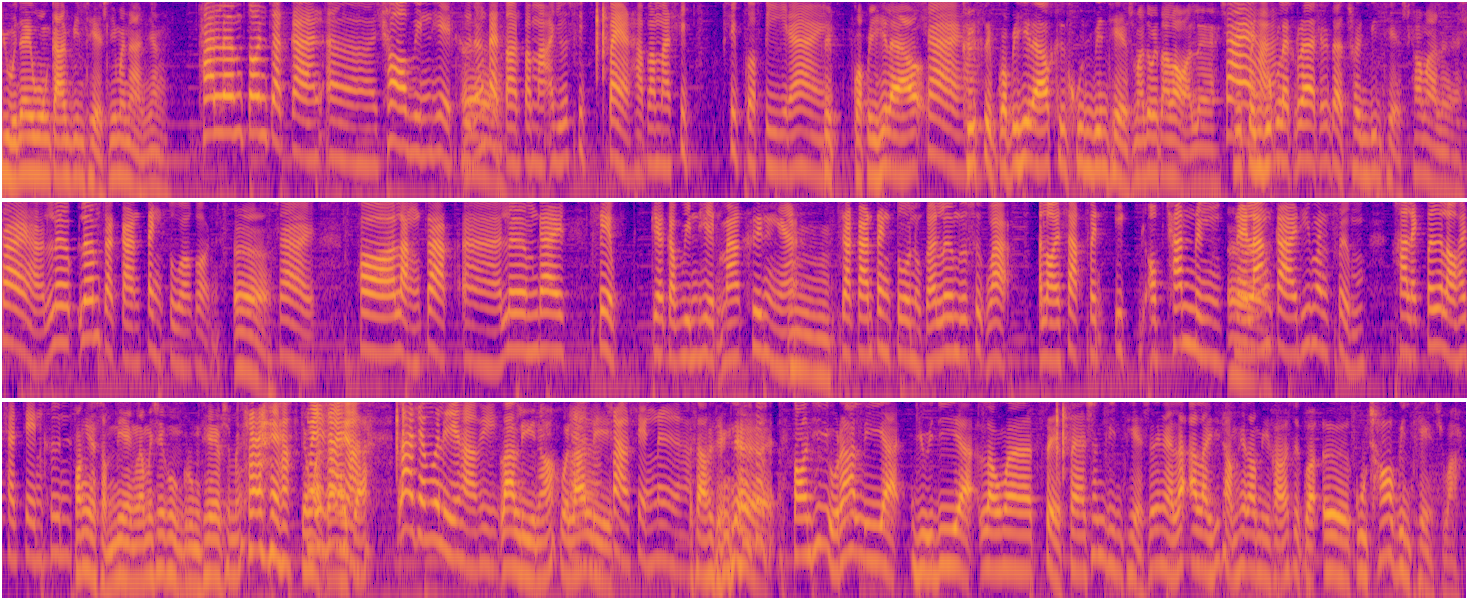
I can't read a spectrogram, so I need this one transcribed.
อยู่ในวงการวินเทจนี่มานานยัง ถ้าเริ่มต้นจากการเออชอบวินเทจคือเออ ตั้งแต่ตอนประมาณอายุ 18 ค่ะ ประมาณ 10 10 กว่าปีได้ 10 กว่าปีที่แล้ว ใช่ค่ะคือ 10 กว่าปีที่แล้วคือคุณวินเทจมาโดยตลอดเลย ใช่คือเป็นค่ะ ยุคแรกๆ ตั้งแต่เทรนด์วินเทจเข้ามาเลย ใช่ค่ะ เริ่มเริ่มจากการแต่งตัวก่อน เออ ใช่ พอหลังจากอ่าเริ่มได้เสพ เกี่ยวกับวินเทจมากขึ้นอย่างเงี้ย อืม จากการแต่งตัวหนูก็เริ่มรู้สึกว่ารอยสักเป็นอีกออปชั่นหนึ่งเออ ในร่างกายที่มันเสริมคาแรคเตอร์เราให้ชัดเจนขึ้น ฟังอย่างสำเนียงแล้วไม่ใช่คนกรุงเทพใช่ไหม ใช่ค่ะจังหวัดไม่ใช่อะไรค่ะจ๊ะราชบุรีค่ะพี่ลาดลีเนาะคนลาดลี สาวเสียงเนอร์ค่ะ สาวเสียงเนอร์ตอนที่อยู่ลาดลีอะอยู่ดีอะเรามาเสพแฟชั่นวินเทจได้ยังไง แล้วอะไรที่ทำให้เรามีความรู้สึกว่า เออ กูชอบวินเทจว่ะ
